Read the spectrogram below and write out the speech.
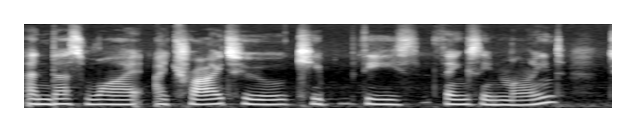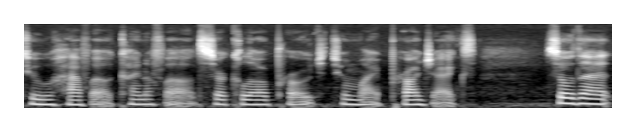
And that's why I try to keep these things in mind to have a kind of a circular approach to my projects so that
